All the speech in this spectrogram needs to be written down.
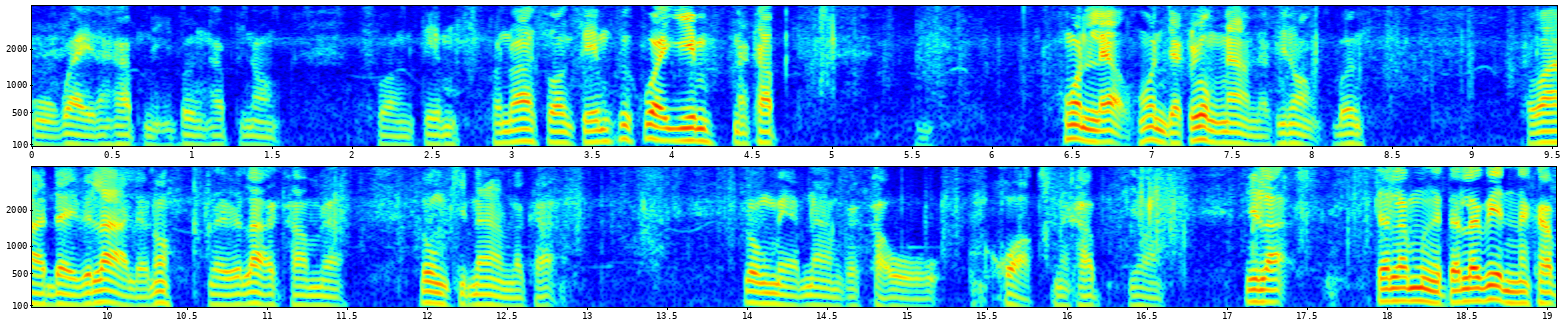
ปลูกไว้นะครับ นี่เบิ่งครับพี่น้องสวงเต็มเพิ่นว่าสวงเต็มคือกล้วยิ้มนะครับห้นแล้วห้นจากลงน้ำแล้วพี่น้องเบิ่งเพราะว่าได้เวลาแล้วเนาะได้เวลาคำแล้วลงกินน้ำแล้วก็ลงแมบน้ำกับเขาขวากนะครับพี่น้องนี่ละแต่ละมือแต่ละเว้นนะครับ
